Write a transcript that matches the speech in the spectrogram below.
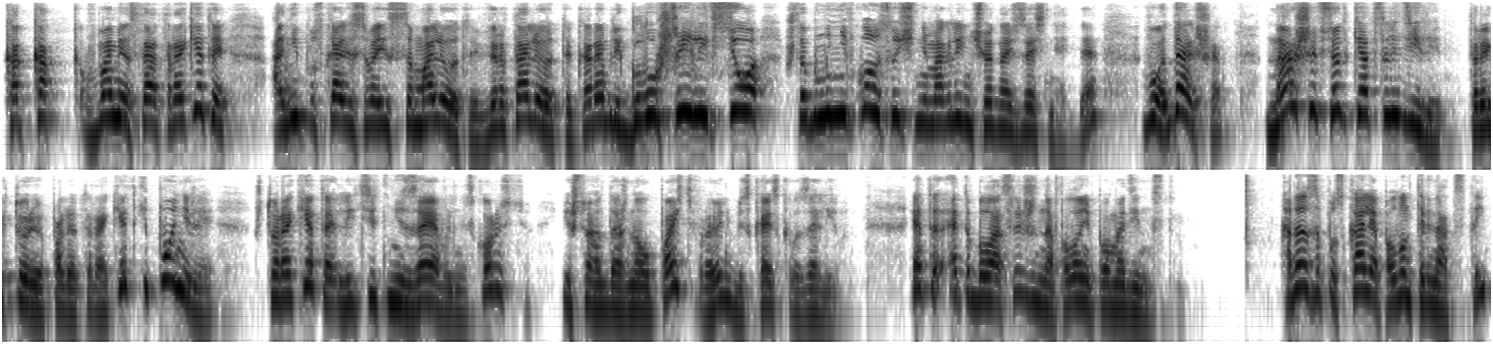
как, как в момент старта ракеты они пускали свои самолеты, вертолеты, корабли, глушили все, чтобы мы ни в коем случае не могли ничего значит, заснять. Да? Вот, дальше. Наши все-таки отследили траекторию полета ракет и поняли, что ракета летит не с заявленной скоростью и что она должна упасть в районе Бискайского залива. Это, это было отслежено на Аполлоне, по-моему, 11. Когда запускали Аполлон-13,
